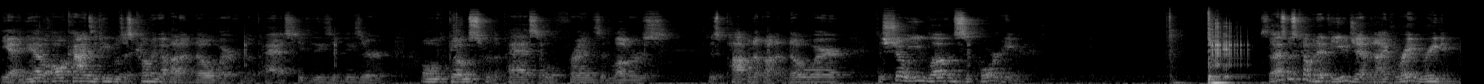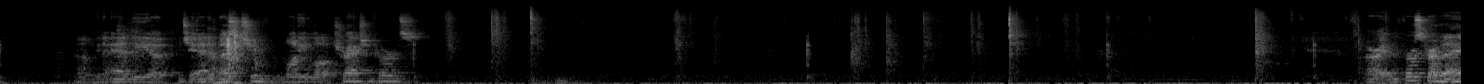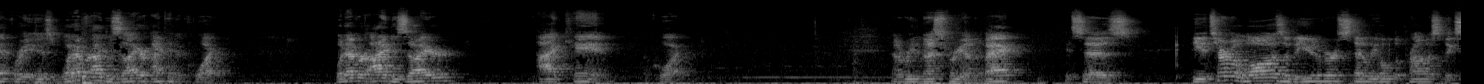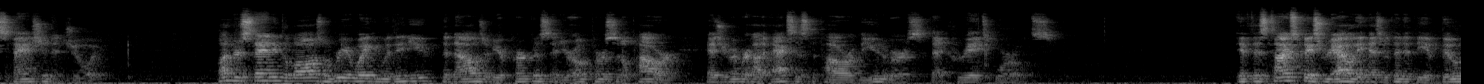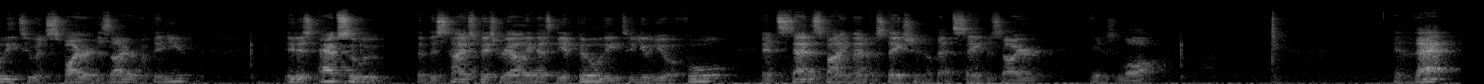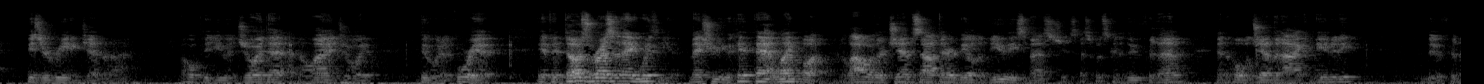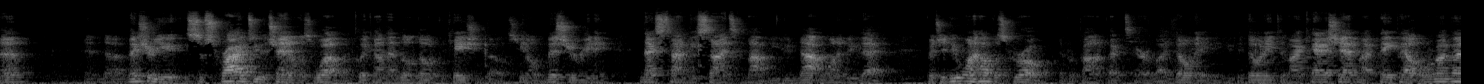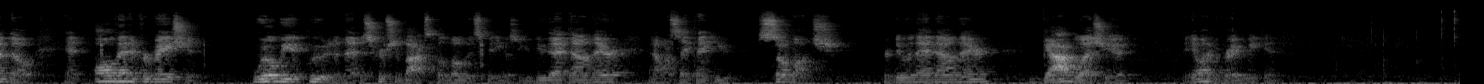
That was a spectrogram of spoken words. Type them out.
Yeah, and you have all kinds of people just coming up out of nowhere from the past. These are these are old ghosts from the past, old friends and lovers, just popping up out of nowhere to show you love and support here. So that's what's coming in for you, Gemini. Great reading. I'm going to add the uh, get you add a message here from the Money Law Attraction cards. All right, the first card that I have for you is whatever I desire, I can acquire. Whatever I desire, I can acquire. I'll read the message for you on the back. It says, The eternal laws of the universe steadily hold the promise of expansion and joy. Understanding the laws will reawaken within you the knowledge of your purpose and your own personal power as you remember how to access the power of the universe that creates worlds. If this time space reality has within it the ability to inspire desire within you, it is absolute that this time space reality has the ability to yield you a full and satisfying manifestation of that same desire. It is law. And that is your reading, Gemini. I hope that you enjoyed that. I know I enjoyed doing it for you. If it does resonate with you, make sure you hit that like button. Allow other gems out there to be able to view these messages. That's what it's going to do for them and the whole Gemini community do for them. And uh, make sure you subscribe to the channel as well and click on that little notification bell so you don't miss your reading next time these signs come out. You do not want to do that. But you do want to help us grow at Profound Effect Tarot by donating. You can donate to my Cash App, my PayPal, or my Venmo, and all that information will be included in that description box below this video. So you can do that down there. And I want to say thank you so much for doing that down there. God bless you, and y'all have a great weekend.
